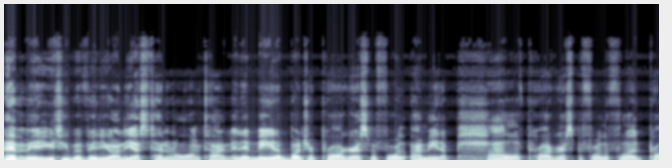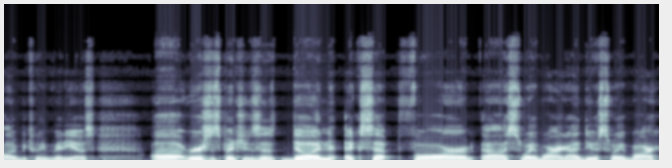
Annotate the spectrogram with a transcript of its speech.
I haven't made a YouTube video on the S10 in a long time, and it made a bunch of progress before. I made a pile of progress before the flood, probably between videos. Uh, rear suspension is done except for uh, sway bar. I gotta do a sway bar.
